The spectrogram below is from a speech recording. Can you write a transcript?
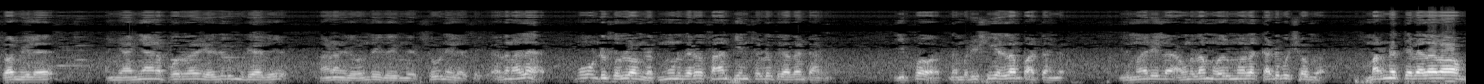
சுவாமிகளே இங்கே அஞ்ஞான பொருளாக எதிர முடியாது. ஆனா இது வந்து இது இந்த சூழ்நிலை அதனால மூன்று சொல்லுவாங்க. மூணு தடவை சாந்தின்னு சொல்றதுக்கு அதான் காரணம். இப்போ நம்ம ரிஷிகள்லாம் பார்த்தாங்க. இது மாதிரி இல்ல அவங்க தான் முதல் முதல்ல கண்டுபிடிச்சவங்க மரணத்தை வெல்லலாம்.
